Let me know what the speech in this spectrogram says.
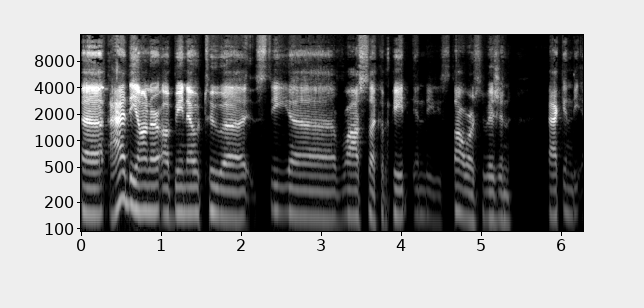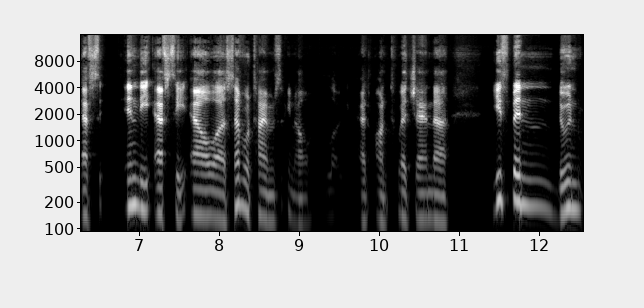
uh, I had the honor of being able to uh, see uh, Ross uh, compete in the Star Wars division back in the FC in the FCL uh, several times. You know, at, on Twitch, and uh, he's been doing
